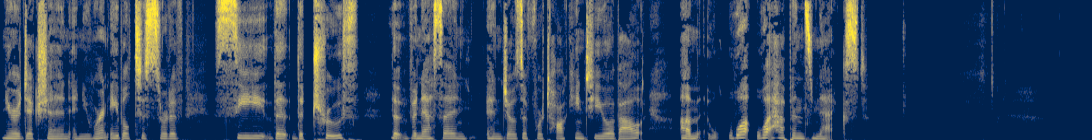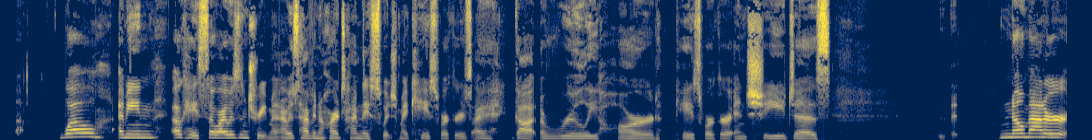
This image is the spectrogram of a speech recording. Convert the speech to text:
in your addiction, and you weren't able to sort of see the the truth that Vanessa and, and Joseph were talking to you about. Um, what what happens next? Well, I mean, okay, so I was in treatment. I was having a hard time. They switched my caseworkers. I got a really hard caseworker, and she just no matter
